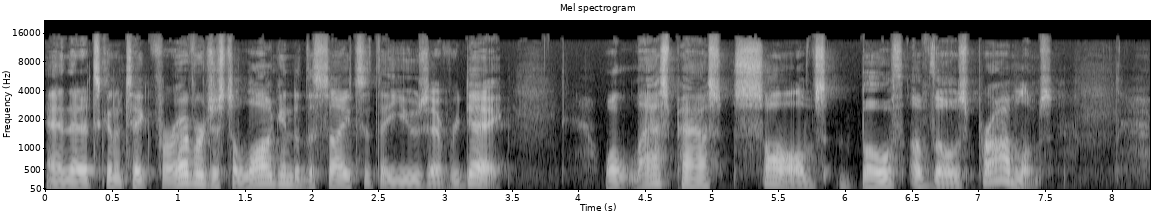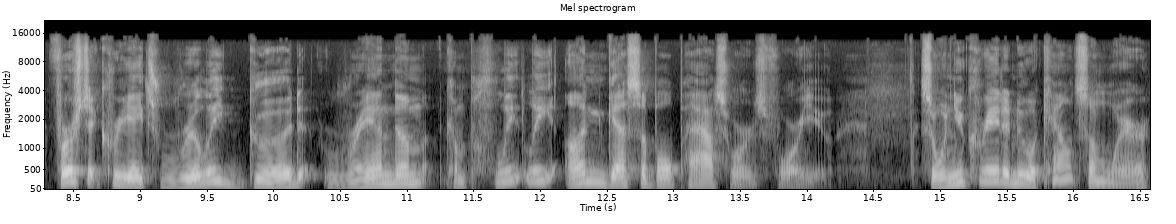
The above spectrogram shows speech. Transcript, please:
and that it's going to take forever just to log into the sites that they use every day. Well, LastPass solves both of those problems. First, it creates really good, random, completely unguessable passwords for you. So when you create a new account somewhere,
